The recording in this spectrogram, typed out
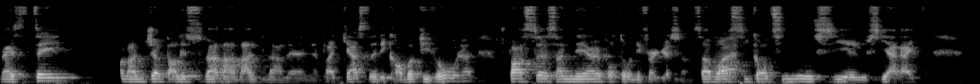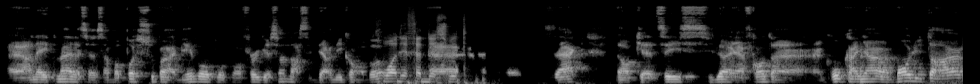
Ben, on en a déjà parlé souvent dans, le, podcast, des combats pivots. Là. Je pense que ça, en est un pour Tony Ferguson. Savoir s'il continue ou s'il arrête. Euh, honnêtement, ça, ne va pas super bien pour, pour, Ferguson dans ses derniers combats. Trois défaites de euh, suite. exact. Donc, euh, tu sais, si là, il affronte un, gros cogneur, un bon lutteur,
